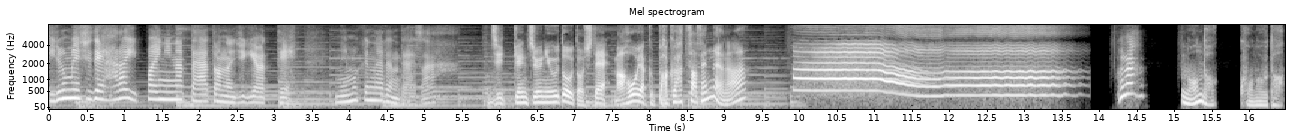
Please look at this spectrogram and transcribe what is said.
昼飯で腹いっぱいになった後の授業って眠くなるんだぞ。実験中にうとうとして魔法薬爆発させんなよな。ほな。なんだこの歌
